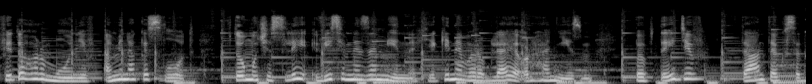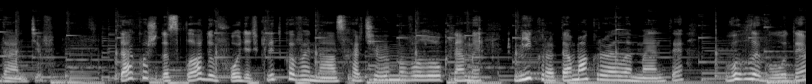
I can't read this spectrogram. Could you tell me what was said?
фітогормонів, амінокислот, в тому числі вісім незамінних, які не виробляє організм, пептидів та антиоксидантів. Також до складу входять клітковина з харчовими волокнами, мікро та макроелементи, вуглеводи,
